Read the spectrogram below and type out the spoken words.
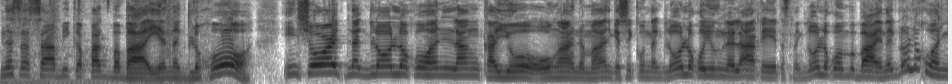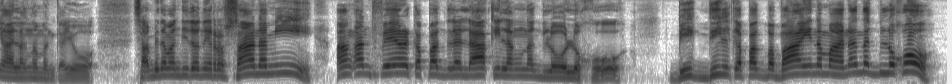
nasasabi kapag babae yan nagloko. In short, naglolokohan lang kayo. O nga naman, kasi kung nagloloko yung lalaki, tas nagloloko ang babae, naglolokohan nga lang naman kayo. Sabi naman dito ni Rosana Mi, ang unfair kapag lalaki lang nagloloko. Big deal kapag babae naman ang nagloko.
